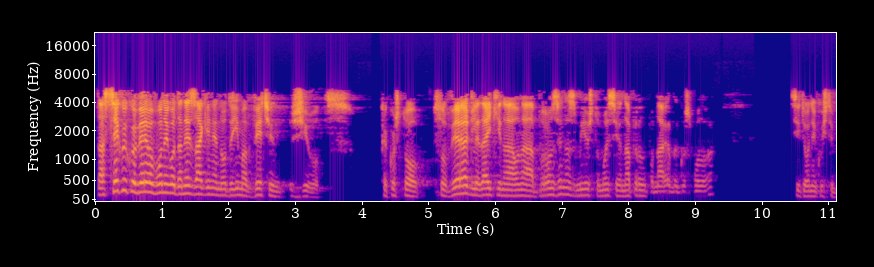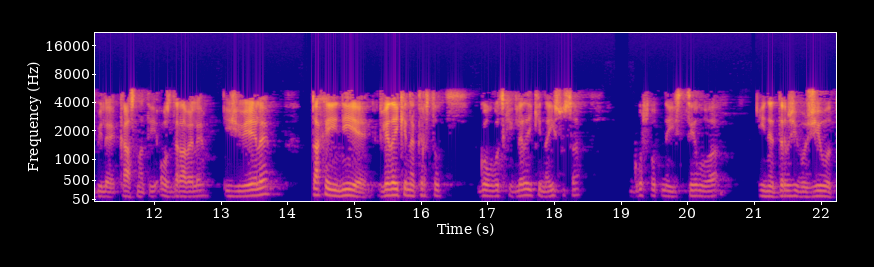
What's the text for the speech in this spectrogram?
Та секој кој верува во него да не загине, но да има вечен живот. Како што со вера, гледајки на онаа бронзена змија, што мој се ја направил по наредба Господова, сите оние кои што биле каснати, оздравеле и живееле, така и ние, гледајки на крстот Голготски, гледајки на Исуса, Господ не исцелува и не држи во живот.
